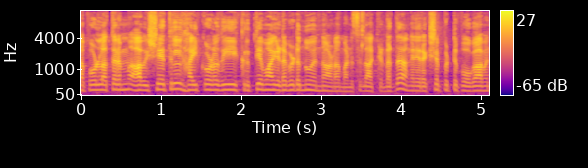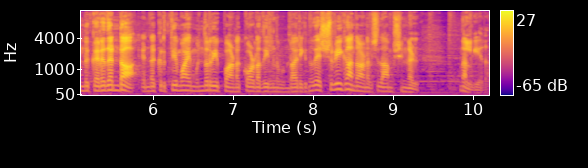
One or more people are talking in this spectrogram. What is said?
അപ്പോൾ അത്തരം ആ വിഷയത്തിൽ ഹൈക്കോടതി കൃത്യമായി ഇടപെടുന്നു എന്നാണ് മനസ്സിലാക്കേണ്ടത്. അങ്ങനെ രക്ഷപ്പെട്ടു പോകാമെന്ന് കരുതണ്ട എന്ന കൃത്യമായ മുന്നറിയിപ്പാണ് കോടതിയിൽ നിന്നുണ്ടായിരിക്കുന്നത്. ശ്രീകാന്താണ് വിശദാംശങ്ങൾ നൽകിയത്.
